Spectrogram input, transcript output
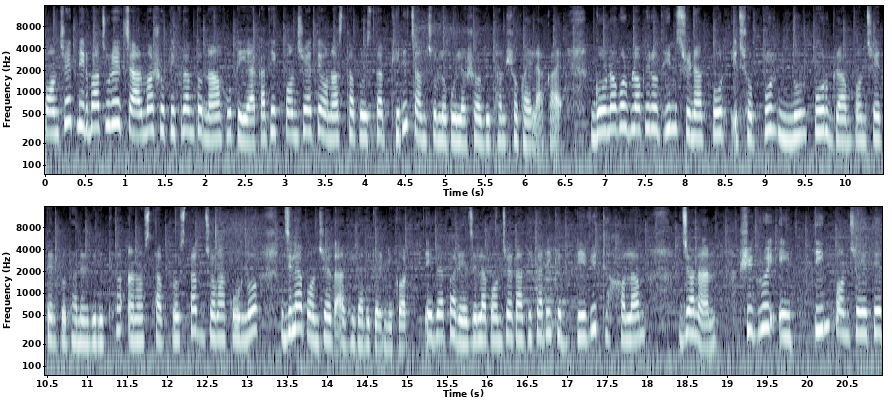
পঞ্চায়েত নির্বাচনের চার মাস অতিক্রান্ত না হতেই একাধিক পঞ্চায়েতে অনাস্থা প্রস্তাব ঘিরে চাঞ্চল্য কৈলাসহর বিধানসভা এলাকায়। গৌরনগর ব্লকের অধীন শ্রীনাথপুর, ইছকপুর, নূরপুর গ্রাম পঞ্চায়েতের প্রধানের বিরুদ্ধে অনাস্থা প্রস্তাব জমা করল জেলা পঞ্চায়েত আধিকারিকের নিকট। এ ব্যাপারে জেলা পঞ্চায়েত আধিকারিক ডেভিড হলাম জানান, শীঘ্রই এই তিন পঞ্চায়েতের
